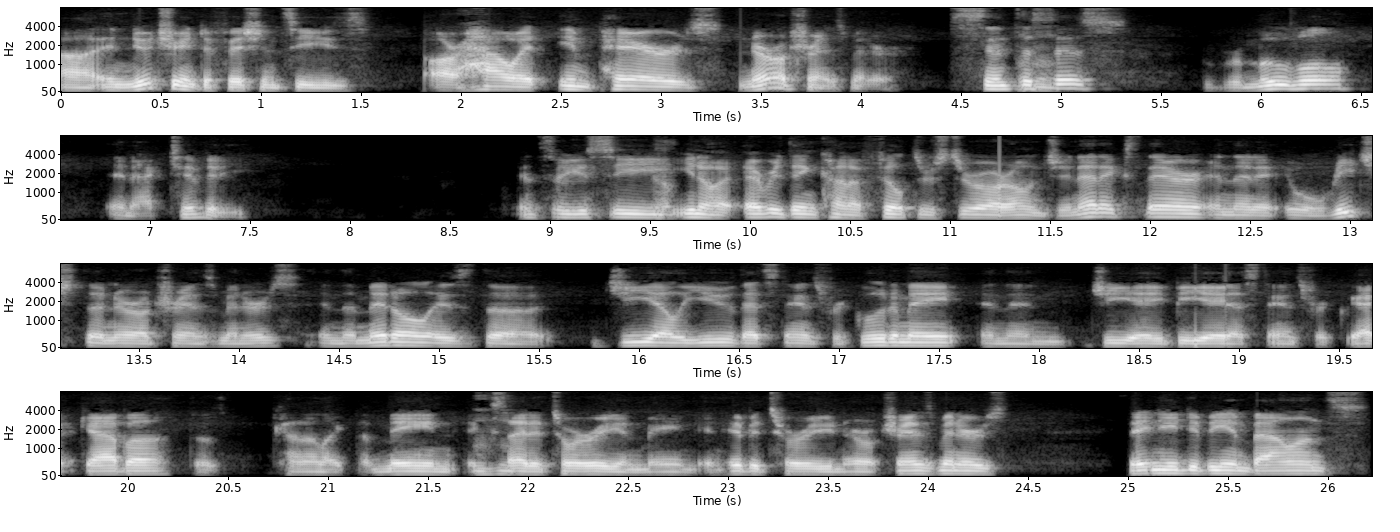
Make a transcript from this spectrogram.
uh, and nutrient deficiencies are how it impairs neurotransmitter synthesis, removal, and activity. And so you see, Yep. you know, everything kind of filters through our own genetics there, and then it, it will reach the neurotransmitters. In the middle is the GLU that stands for glutamate, and then GABA that stands for GABA, those kind of like the main Mhm. excitatory and main inhibitory neurotransmitters. They need to be in balance.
